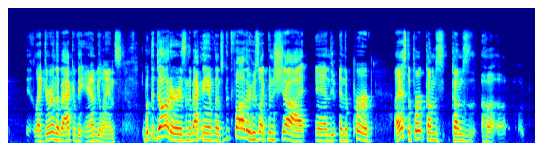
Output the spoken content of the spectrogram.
like they're in the back of the ambulance. With the daughter is in the back of the ambulance with the father who's like been shot. And the and the perp i guess the perp comes comes uh,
